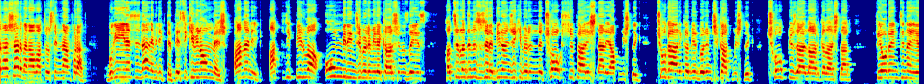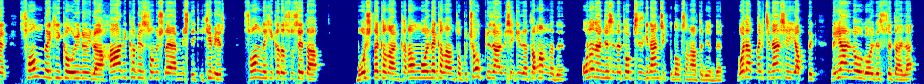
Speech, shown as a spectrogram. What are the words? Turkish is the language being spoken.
arkadaşlar ben Albatros Team'den Fırat. Bugün yine sizlerle birlikte PES 2015 Analik Atletik Bilbao 11. bölümüyle karşınızdayız. Hatırladığınız üzere bir önceki bölümde çok süper işler yapmıştık. Çok harika bir bölüm çıkartmıştık. Çok güzeldi arkadaşlar. Fiorentina'yı son dakika oyunuyla harika bir sonuçla yenmiştik 2-1. Son dakikada Suseta boşta kalan, karambolde kalan topu çok güzel bir şekilde tamamladı. Onun öncesinde top çizgiden çıktı 90 artı 1'de. Gol atmak için her şeyi yaptık ve geldi o golde Suseta'yla.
